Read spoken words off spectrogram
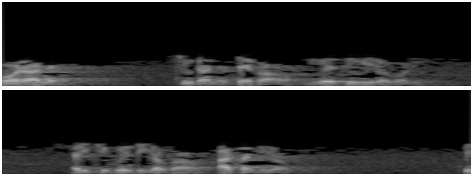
ပေါ်တာနဲ့ရှုတာနဲ့တဲ့သွားအောင်ရွယ်စုပြီးတော့ပေါ့လေအဲ့ဒီဖြစ်ခွင့်စီရောက်သွားအောင်အားဆက်ပြီးတော့သိ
